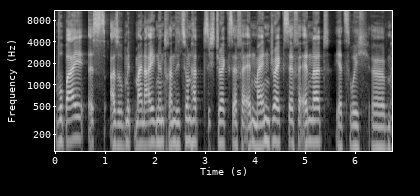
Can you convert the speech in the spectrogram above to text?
Wobei es, also mit meiner eigenen Transition hat sich Drag sehr verändert, mein Drag sehr verändert. Jetzt, wo ich ähm,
